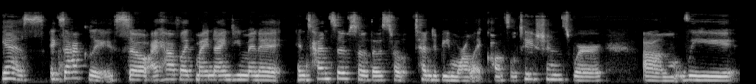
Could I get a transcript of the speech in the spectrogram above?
Yes, exactly. So I have like my 90 minute intensive. So those tend to be more like consultations where um, we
